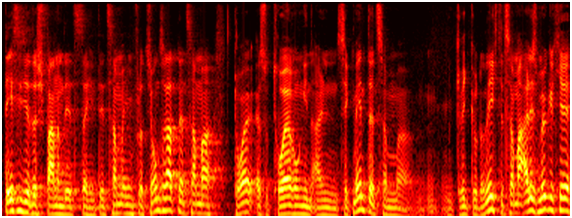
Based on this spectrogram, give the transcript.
das ist ja das Spannende jetzt dahinter. Jetzt haben wir Inflationsraten, jetzt haben wir Teuer, also Teuerung in allen Segmenten, jetzt haben wir Krieg oder nicht, jetzt haben wir alles mögliche,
